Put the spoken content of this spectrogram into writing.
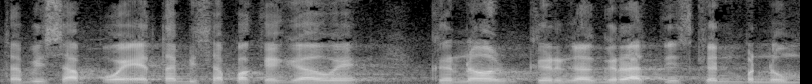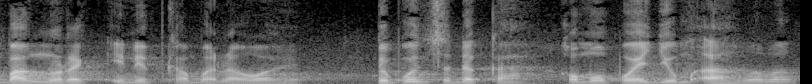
Tapi sapoe eta bisa pakai gawe. Karena karena gratiskan penumpang nurek init kamana wae. Itu pun sedekah. Kamu poe jum'ah memang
